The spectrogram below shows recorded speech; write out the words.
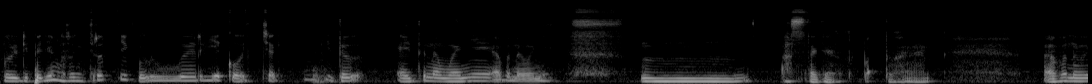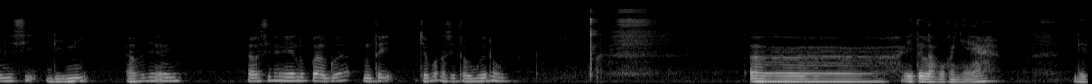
Boleh dipegang langsung cerot ya keluar ya kocak. Itu itu namanya apa namanya? Hmm, astaga lupa Tuhan apa namanya sih? Dini. Apa sih namanya? Apa sih namanya? Lupa gue nanti coba kasih tau gue dong. Uh, itulah pokoknya ya. Dia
